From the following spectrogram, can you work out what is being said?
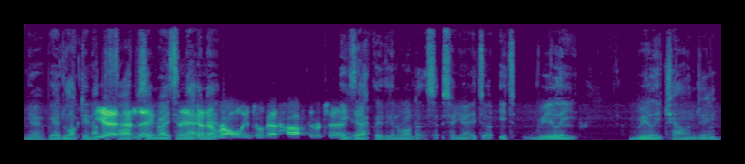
You know, we had locked in up yeah, to five percent rates, and they're going to roll into about half the return. yeah. exactly they're going to roll. into- So, so you know, it's it's really really challenging.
